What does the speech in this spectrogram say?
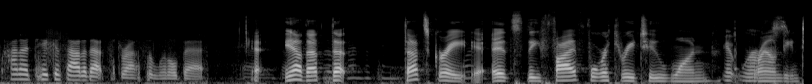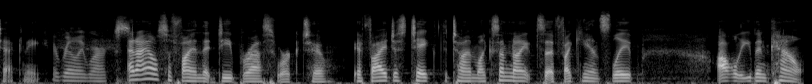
kind of take us out of that stress a little bit and, uh, yeah that that that's great. It's the five, four, three, two, one grounding technique. It really works. And I also find that deep breaths work too. If I just take the time, like some nights, if I can't sleep, I'll even count,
